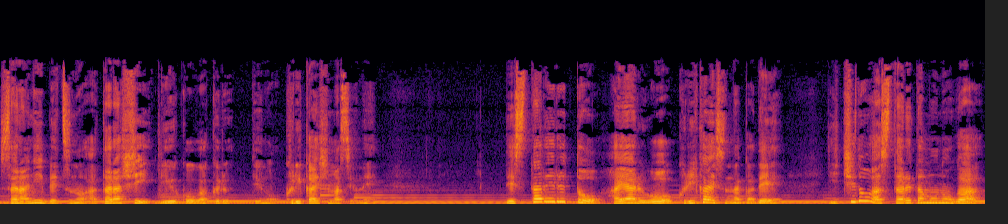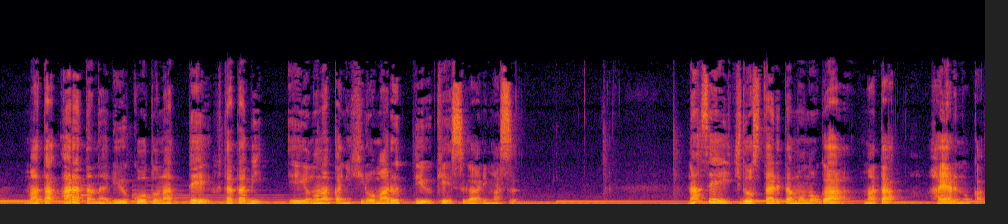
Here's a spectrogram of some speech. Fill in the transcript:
さらに別の新しい流行が来るっていうのを繰り返しますよね。で廃れると流行るを繰り返す中で一度は廃れたものがまた新たな流行となって再び世の中に広まるっていうケースがあります。なぜ一度廃れたものがまた流行るのか。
